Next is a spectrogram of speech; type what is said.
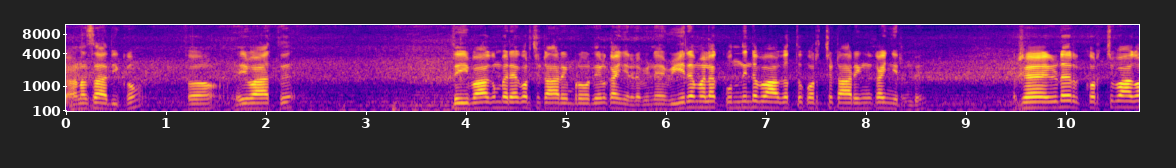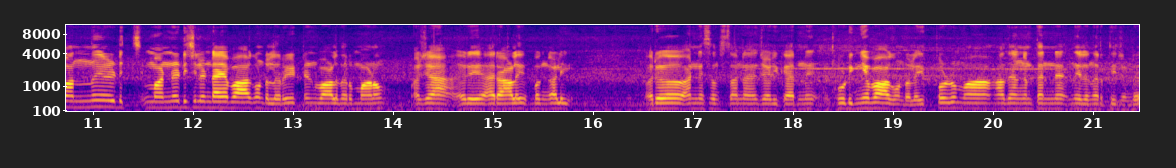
കാണാൻ സാധിക്കും. ഇപ്പോൾ ഈ ഭാഗത്ത് ഈ ഭാഗം വരെ കുറച്ച് ടാറിങ് പ്രവൃത്തികൾ കഴിഞ്ഞിട്ടുണ്ട്. പിന്നെ വീരമല കുന്നിന്റെ ഭാഗത്ത് കുറച്ച് ടാറിങ് കഴിഞ്ഞിട്ടുണ്ട്. പക്ഷേ ഇവിടെ കുറച്ച് ഭാഗം അന്ന് ഇടിച്ച് മണ്ണിടിച്ചിലുണ്ടായ ഭാഗമുണ്ടല്ലോ. റീട്ടേൺ വാൾ നിർമ്മാണം. പക്ഷേ ഒരു ഒരാൾ ബംഗാളി ഒരു അന്യസംസ്ഥാന ജോലിക്കാരന് കുടുങ്ങിയ ഭാഗമുണ്ടല്ലോ. ഇപ്പോഴും ആ അത് അങ്ങനെ തന്നെ നിലനിർത്തിയിട്ടുണ്ട്.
